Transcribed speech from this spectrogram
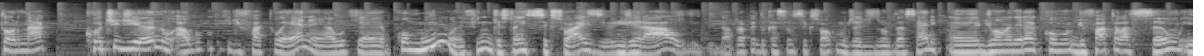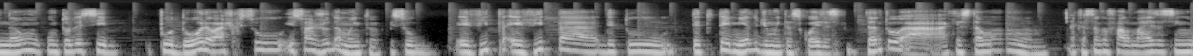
tornar cotidiano algo que de fato é, né? Algo que é comum, enfim, questões sexuais em geral, da própria educação sexual, como já diz o nome da série, é, de uma maneira como de fato elas são e não com todo esse pudor, eu acho que isso, isso ajuda muito. Isso evita evita de tu, de tu ter medo de muitas coisas. Tanto a, a questão a questão que eu falo mais, assim,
